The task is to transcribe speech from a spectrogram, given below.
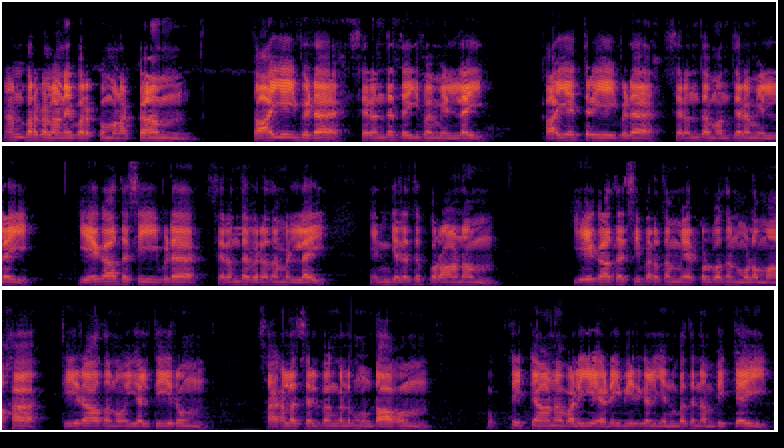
நண்பர்கள் அனைவருக்கும் வணக்கம். தாயை விட சிறந்த தெய்வமில்லை காயத்ரியை விட சிறந்த மந்திரமில்லை ஏகாதசியை விட சிறந்த விரதமில்லை என்கிறது புராணம். ஏகாதசி விரதம் மேற்கொள்வதன் மூலமாக தீராத நோய்கள் தீரும். சகல செல்வங்களும் உண்டாகும். முக்திக்கான வழியை அடைவீர்கள் என்பது நம்பிக்கை.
